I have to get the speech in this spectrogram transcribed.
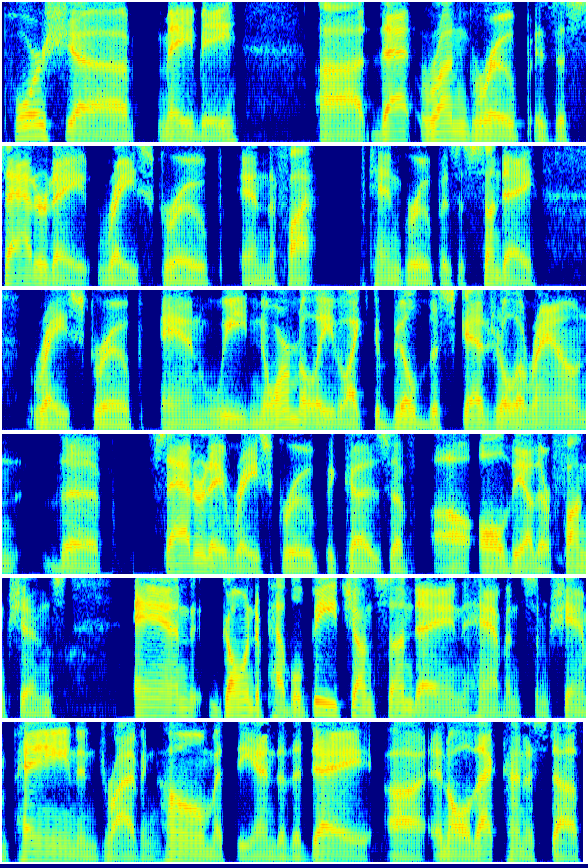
Porsche, maybe. Uh, that run group is a Saturday race group, and the 510 group is a Sunday race group. And we normally like to build the schedule around the Saturday race group because of uh, all the other functions. And going to Pebble Beach on Sunday and having some champagne and driving home at the end of the day uh, and all that kind of stuff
